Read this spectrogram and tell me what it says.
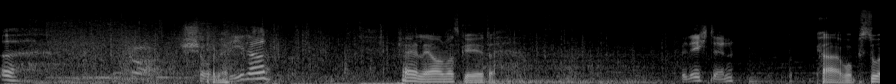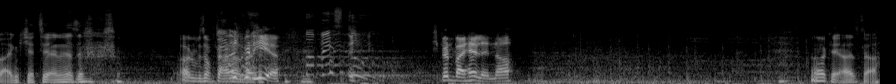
Äh. Schon wieder? Hey Leon, was geht? Bin ich denn? Ja, wo bist du eigentlich jetzt hier? Oh, du bist auf der Ich anderen bin Seite. hier. Wo bist du? Ich bin bei Helena. Okay, alles klar.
